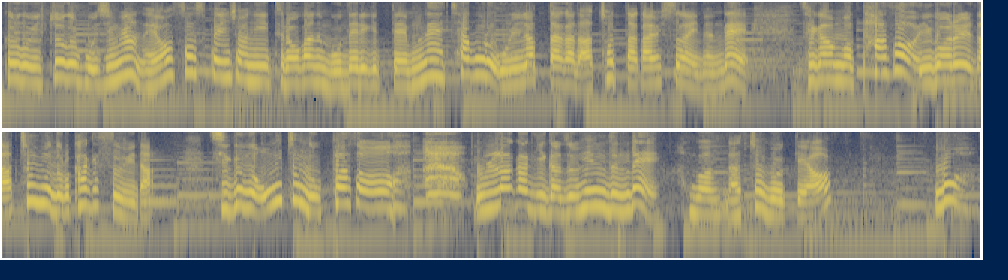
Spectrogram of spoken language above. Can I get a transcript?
그리고 이쪽을 보시면 에어 서스펜션이 들어가는 모델이기 때문에 차고를 올렸다가 낮췄다가 할 수가 있는데 제가 한번 타서 이거를 낮춰보도록 하겠습니다. 지금은 엄청 높아서 올라가기가 좀 힘든데 한번 낮춰볼게요. 우와!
